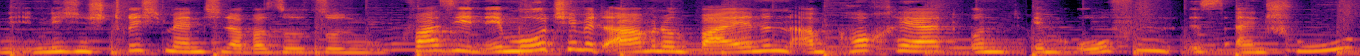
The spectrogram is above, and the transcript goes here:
nicht ein Strichmännchen, aber so, so ein, quasi ein Emoji mit Armen und Beinen am Kochherd und im Ofen ist ein Schuh.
